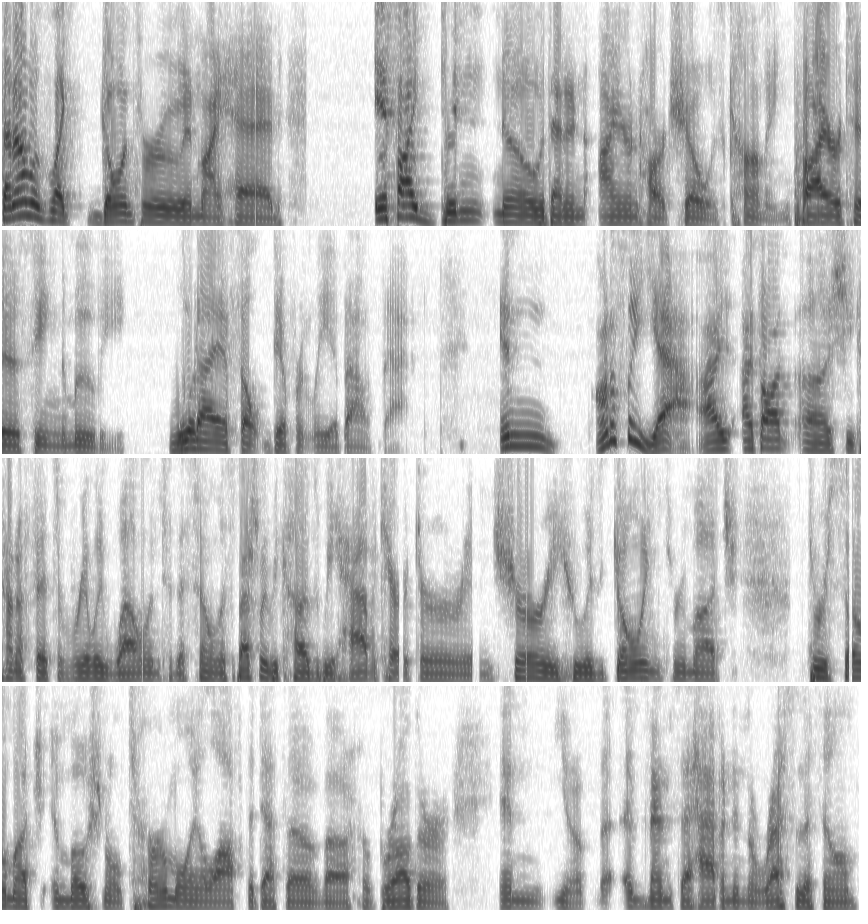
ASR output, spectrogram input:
then I was like going through in my head. If I didn't know that an Ironheart show was coming prior to seeing the movie, would I have felt differently about that? And honestly, yeah, I, I thought uh, she kind of fits really well into this film, especially because we have a character in Shuri who is going through much, through so much emotional turmoil off the death of uh, her brother and you know the events that happen in the rest of the film.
